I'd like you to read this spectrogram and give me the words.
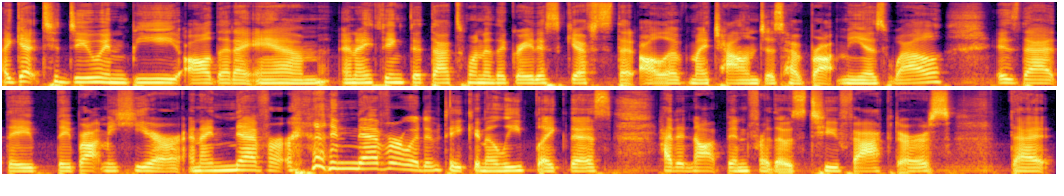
I get to do and be all that I am. And I think that that's one of the greatest gifts that all of my challenges have brought me as well is that they they brought me here and I never I never would have taken a leap like this had it not been for those two factors that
